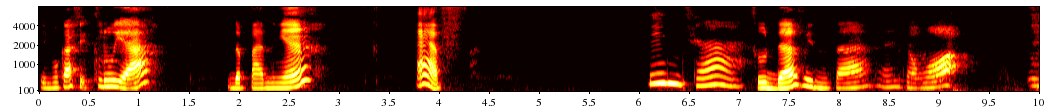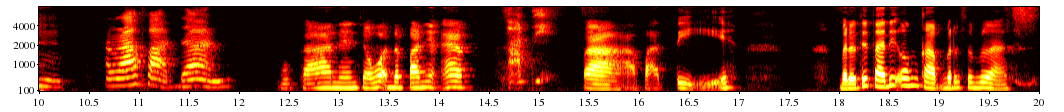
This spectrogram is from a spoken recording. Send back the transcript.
Ibu kasih clue ya. Depannya F. Finza. Sudah Vinsa, yang cowok. Hmm. Ramadan. Bukan, yang cowok depannya F. Fatih. Wah, Fatih. Berarti tadi lengkap bersebelas.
